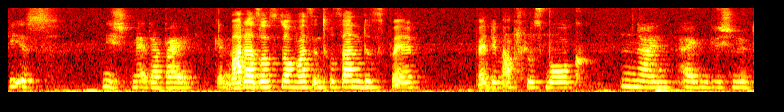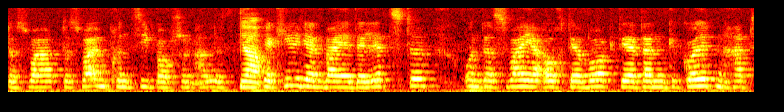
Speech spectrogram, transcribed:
die ist nicht mehr dabei. Genau. War da sonst noch was Interessantes bei, bei dem Abschlusswalk? Nein, eigentlich nicht. Das war, das war im Prinzip auch schon alles. Ja. Der Kilian war ja der Letzte und das war ja auch der Walk, der dann gegolten hat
